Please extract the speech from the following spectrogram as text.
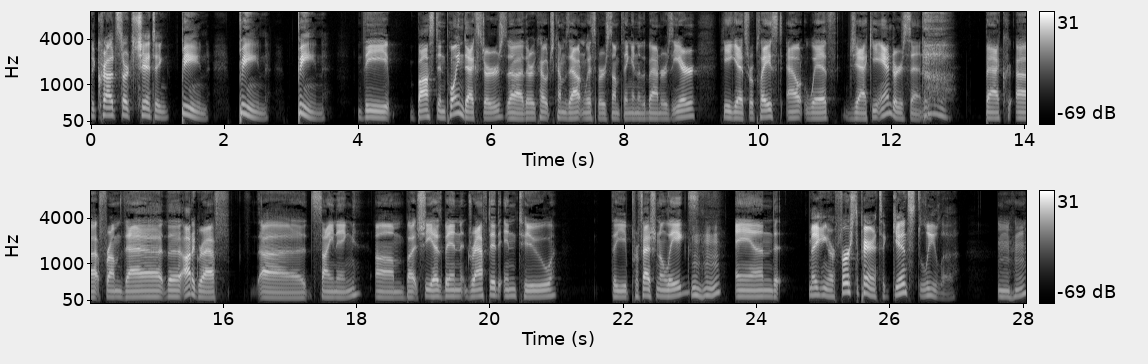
The crowd starts chanting "Bean, Bean, Bean." the Boston Poindexters, uh, their coach comes out and whispers something into the batter's ear. He gets replaced out with Jackie Anderson, back uh, from the the autograph uh, signing. Um, but she has been drafted into the professional leagues, Mm-hmm. and Making her first appearance against Leela. hmm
